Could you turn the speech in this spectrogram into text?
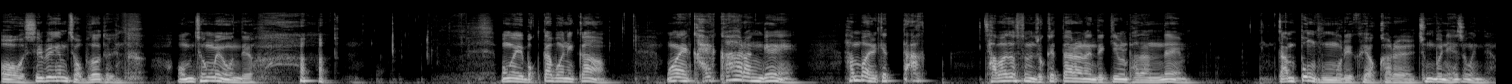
어 실비김치 없어도 되겠다. 엄청 매운데요. 뭔가 이 먹다 보니까 뭔가 이 칼칼한 게 한번 이렇게 딱 잡아줬으면 좋겠다라는 느낌을 받았는데 짬뽕 국물이 그 역할을 충분히 해주고 있네요.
